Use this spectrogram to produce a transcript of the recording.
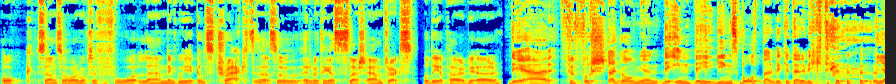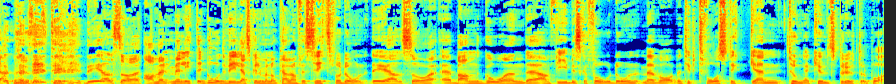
Och sen så har de också för få landing vehicles tracked, alltså LVTS slash Amtrax. Och det Per, det är? Det är för första gången, det är inte Higgins-båtar, vilket är det viktiga. Ja, precis. det, det, är alltså, ja men med lite god vilja skulle man nog kalla dem för stridsfordon. Det är alltså eh, bandgående amfibiska fordon med, med typ två stycken tunga kulsprutor på.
